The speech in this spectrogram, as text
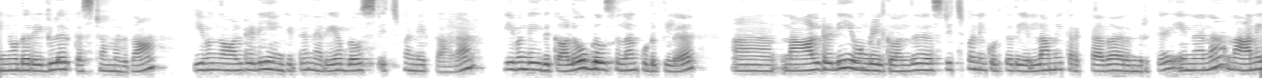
என்னோடய ரெகுலர் கஸ்டமர் தான். இவங்க ஆல்ரெடி என்கிட்ட நிறைய ப்ளவுஸ் ஸ்டிச் பண்ணியிருக்காங்க. இவங்க இதுக்கு அளவு ப்ளவுஸ் எல்லாம் கொடுக்கல. நான் ஆல்ரெடி இவங்களுக்கு வந்து ஸ்டிச் பண்ணி கொடுத்தது எல்லாமே கரெக்டாக தான் இருந்திருக்கு. என்னென்னா நானே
